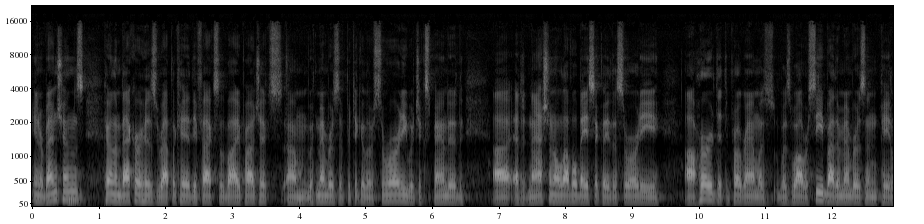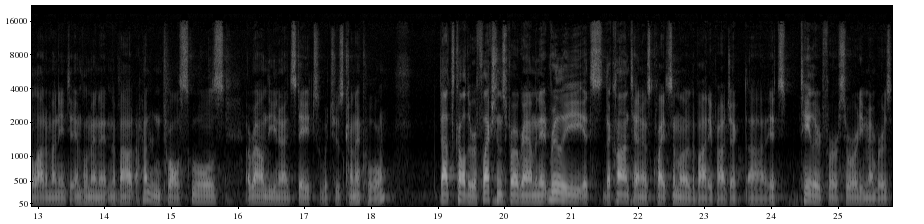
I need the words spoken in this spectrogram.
interventions. Carolyn Becker has replicated the effects of the body projects um, with members of particular sorority, which expanded uh, at a national level. Basically, the sorority uh, heard that the program was, was well received by their members and paid a lot of money to implement it in about 112 schools around the United States, which was kind of cool. That's called the Reflections Program, and it really, it's the content is quite similar to the Body Project. Uh, it's tailored for sorority members.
